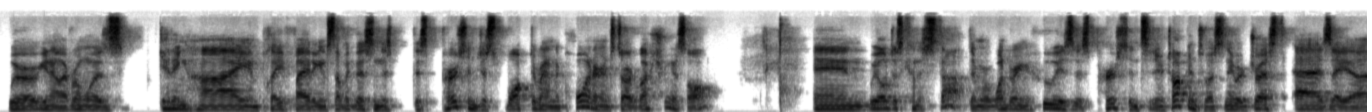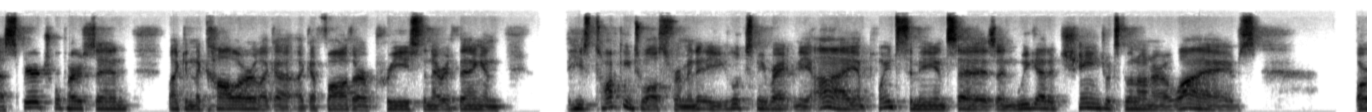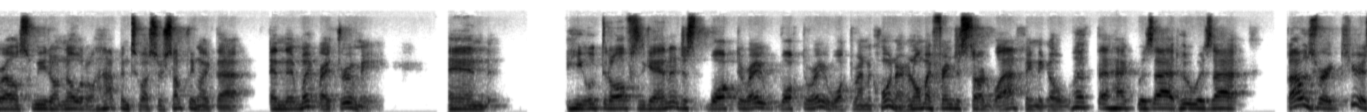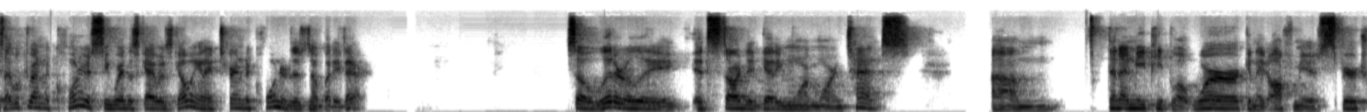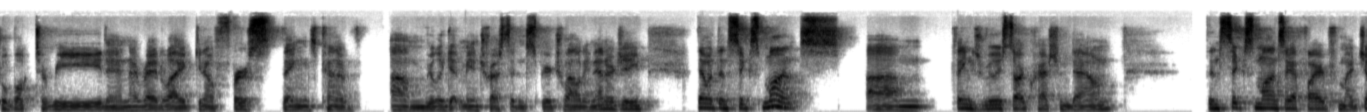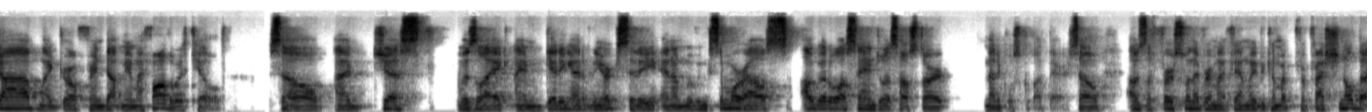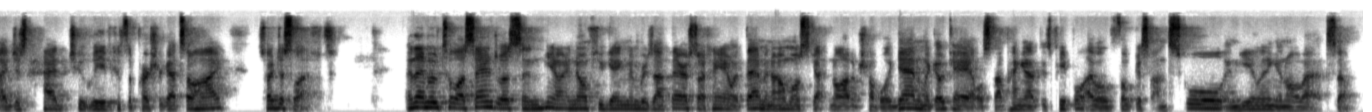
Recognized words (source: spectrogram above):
Where you know everyone was getting high and play fighting and stuff like this, and this this person just walked around the corner and started lecturing us all and we all just kind of stopped and we're wondering who is this person sitting there talking to us? And they were dressed as a uh, spiritual person like in the collar like a like a father a priest and everything. And he's talking to us for a minute. He looks me right in the eye and points to me and says and we got to change what's going on in our lives or else we don't know what will happen to us or something like that. And it went right through me. And he looked at all of us again and just walked away, walked away, walked around the corner. And all my friends just started laughing. They go, What the heck was that? Who was that? But I was very curious. I looked around the corner to see where this guy was going, and I turned the corner, there's nobody there. So literally, it started getting more and more intense. Um, then I'd meet people at work and they'd offer me a spiritual book to read. And I read, like, you know, first things kind of um, really get me interested in spirituality and energy. Then within six months, um, things really started crashing down. Then six months, I got fired from my job. My girlfriend dumped me, and my father was killed. So I just was like, I'm getting out of New York City and I'm moving somewhere else. I'll go to Los Angeles. I'll start medical school out there. So I was the first one ever in my family to become a professional, but I just had to leave because the pressure got so high. So I just left. And then I moved to Los Angeles and, you know, I know a few gang members out there, start hanging out with them and almost got in a lot of trouble again. I'm like, okay, I will stop hanging out with these people. I will focus on school and healing and all that. So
